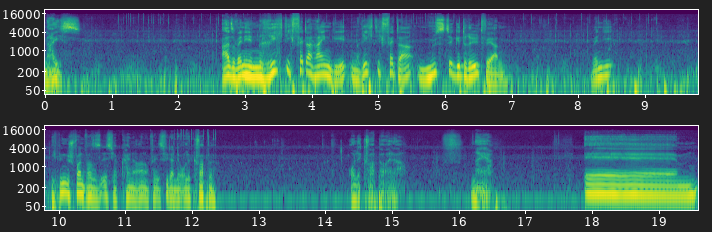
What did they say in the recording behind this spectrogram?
Nice. Also, wenn hier ein richtig fetter reingeht, ein richtig fetter, müsste gedrillt werden. Wenn die... Ich bin gespannt, was es ist. Ich habe keine Ahnung. Vielleicht ist wieder eine olle Quappe. Olle Quappe, Alter. Naja. Ähm,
